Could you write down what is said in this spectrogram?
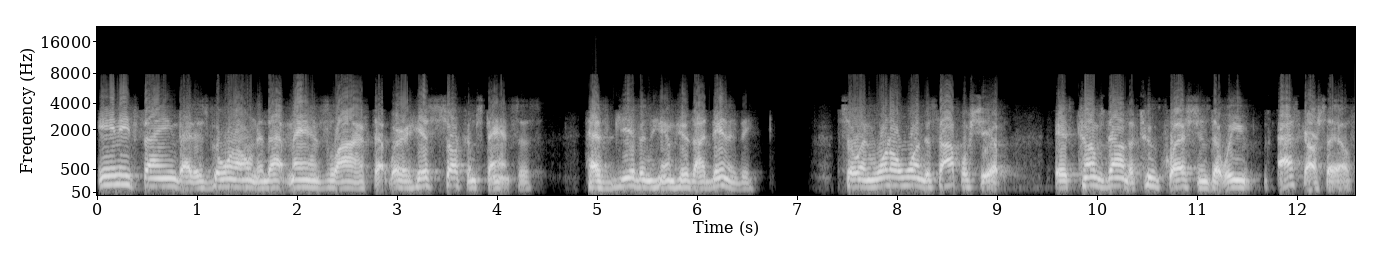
anything that is going on in that man's life that where his circumstances has given him his identity. So in one-on-one discipleship, it comes down to two questions that we ask ourselves.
